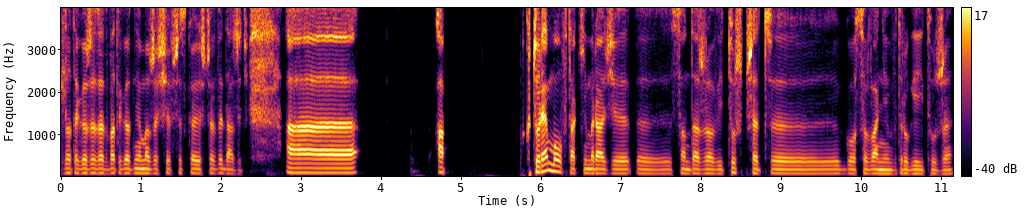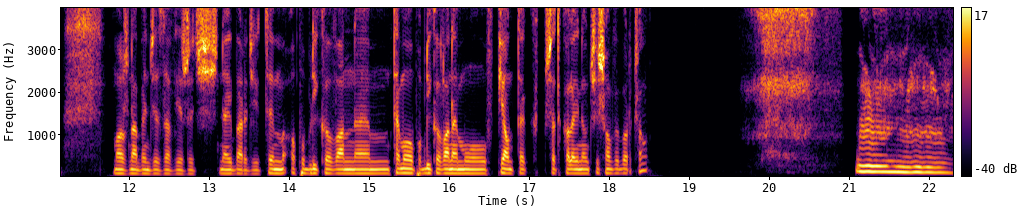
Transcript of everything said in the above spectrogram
dlatego że za dwa tygodnie może się wszystko jeszcze wydarzyć. A, a któremu w takim razie y, sondażowi tuż przed y, głosowaniem w drugiej turze można będzie zawierzyć najbardziej tym opublikowanym, temu opublikowanemu w piątek przed kolejną ciszą wyborczą? Mm,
